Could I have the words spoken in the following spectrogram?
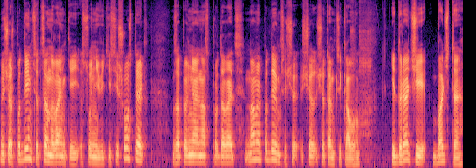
Ну що ж, подивимося, це новенький Sony VTC 6, як запевняє нас продавець. Ну, а ми подивимося, що, що, що там цікавого. І, до речі, бачите,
